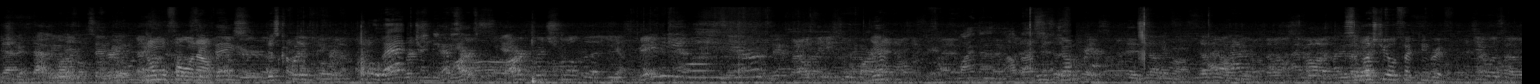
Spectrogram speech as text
That, that one. Normal falling out. This kind of card. Oh, that? Chain That's DP. ours. Our ritual, the, maybe it was zero. I don't think it's too far. Yeah. Line that. Albaz. Jump race. There's nothing wrong, nothing wrong with it. Celestial effect and Griff. It was a,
